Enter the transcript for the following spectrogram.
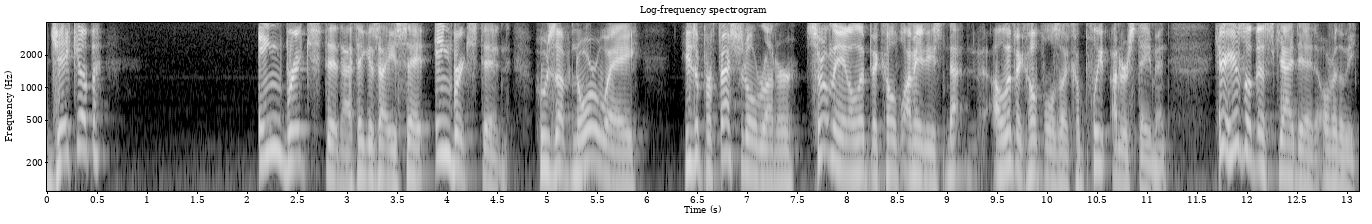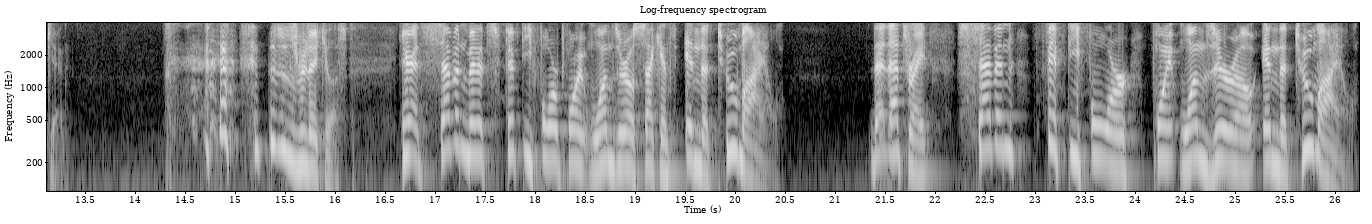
Jakob Ingebrigtsen, I think is how you say it, Ingebrigtsen, who's of Norway. He's a professional runner, certainly an Olympic hopeful. I mean, he's not Olympic hopeful is a complete understatement. Here, here's what this guy did over the weekend. this is ridiculous. He ran seven minutes fifty four point one zero seconds in the two mile. That, that's right, seven fifty four point one zero in the two mile.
